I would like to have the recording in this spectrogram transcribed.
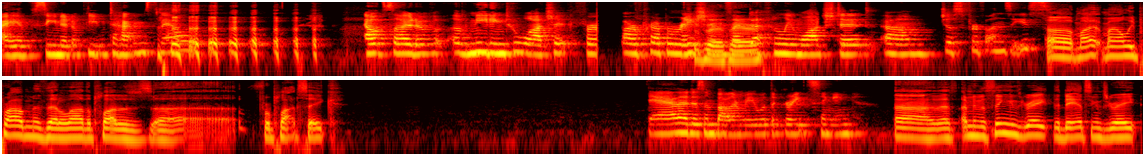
I have seen it a few times now outside of, of needing to watch it for our preparations. I've definitely watched it um, just for funsies. uh, my my only problem is that a lot of the plot is uh, for plot's sake. yeah, that doesn't bother me with the great singing. Uh, that's I mean the singing's great, the dancing's great.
